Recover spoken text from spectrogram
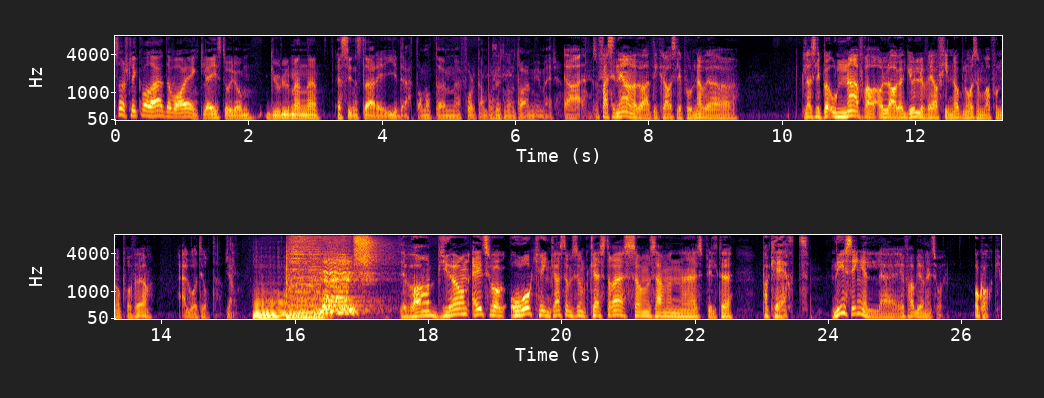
så slik var det. Det var egentlig en historie om gull, men eh, jeg syns det er i idrettene at de folkene på slutten av tar det mye mer. ja. Så fascinerende da at de klarer å slippe unna ved å La slippe unna fra å lage gull ved å finne opp noe som var funnet opp fra før. Det er godt gjort. Ja. Det var Bjørn Eidsvåg og Kringkastingsorkesteret som sammen eh, spilte Parkert. Ny singel eh, fra Bjørn Eidsvåg og KORK.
